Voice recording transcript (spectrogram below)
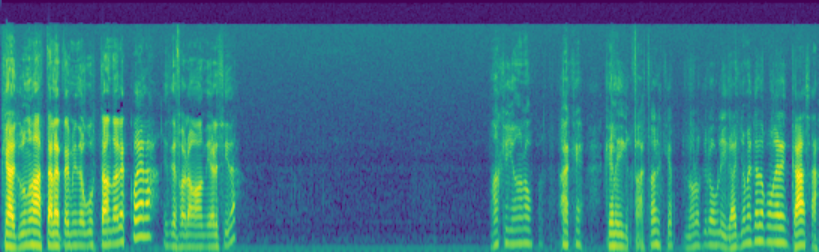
Que algunos hasta le terminó gustando a la escuela y se fueron a la universidad. No, es que yo no lo. Ah, que, que el pastor es que no lo quiero obligar. Yo me quedo con él en casa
